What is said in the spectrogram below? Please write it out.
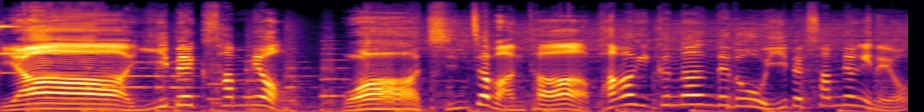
이야 203명 와 진짜 많다. 방학이 끝났는데도 203명이네요.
